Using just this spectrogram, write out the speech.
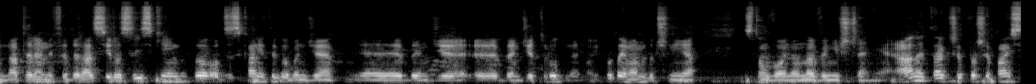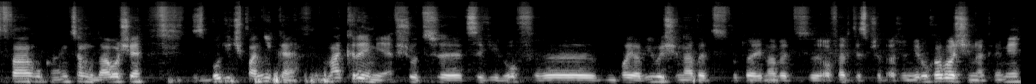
na tereny Federacji Rosyjskiej, no to odzyskanie tego będzie, będzie, będzie trudne. No i tutaj mamy do czynienia z tą wojną na wyniszczenie. Ale także, proszę Państwa, Ukraińcom udało się wzbudzić panikę na Krymie wśród e, cywilów. E, pojawiły się nawet tutaj nawet oferty sprzedaży nieruchomości na Krymie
